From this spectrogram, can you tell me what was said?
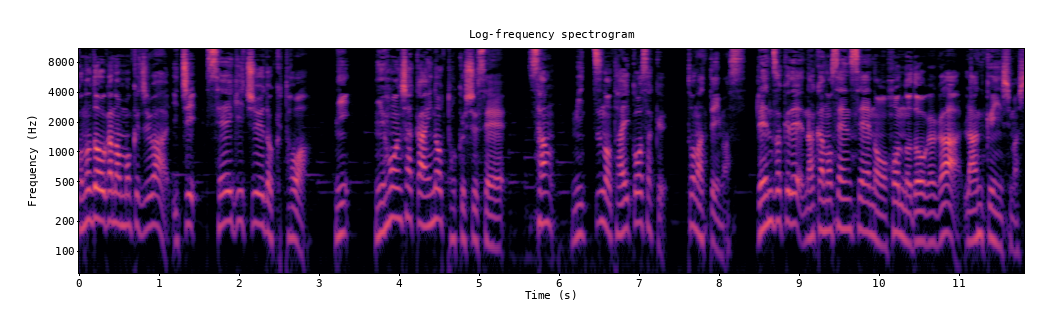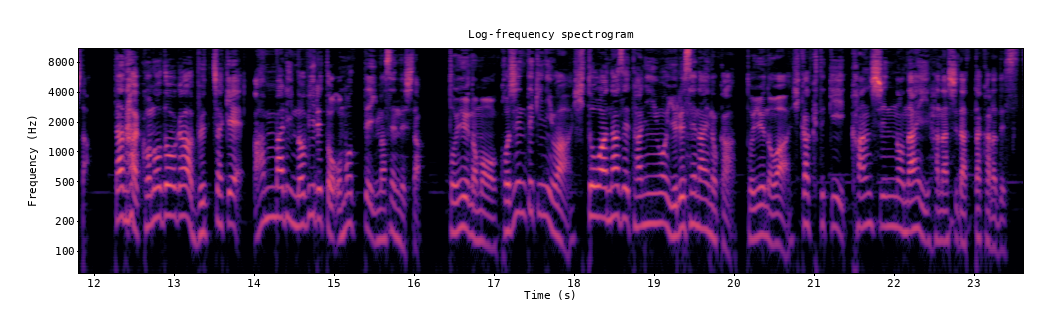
この動画の目次は1正義中毒とは2日本社会の特殊性3、3つの対抗策となっています。連続で中野先生の本の動画がランクインしました。ただ、この動画はぶっちゃけあんまり伸びると思っていませんでした。というのも、個人的には人はなぜ他人を許せないのかというのは比較的関心のない話だったからです。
